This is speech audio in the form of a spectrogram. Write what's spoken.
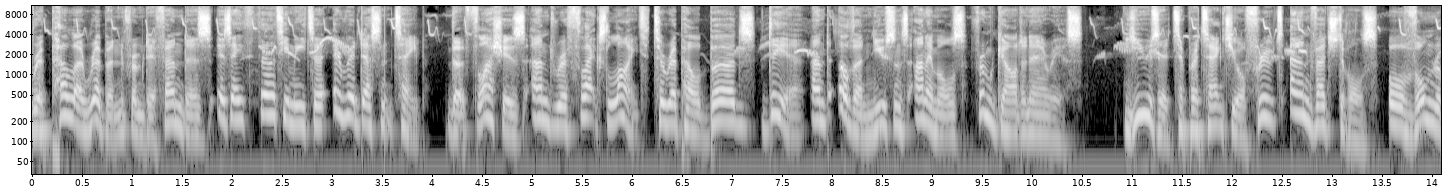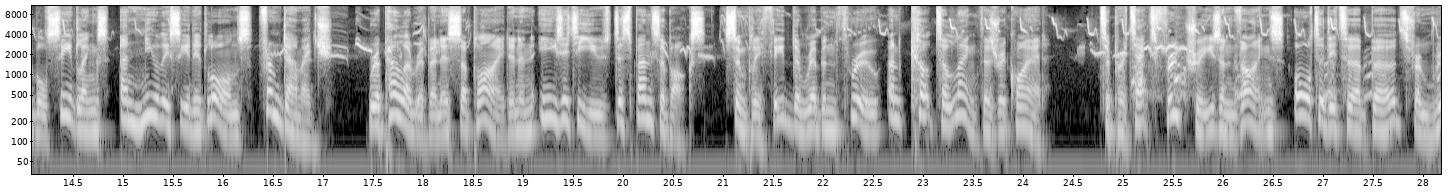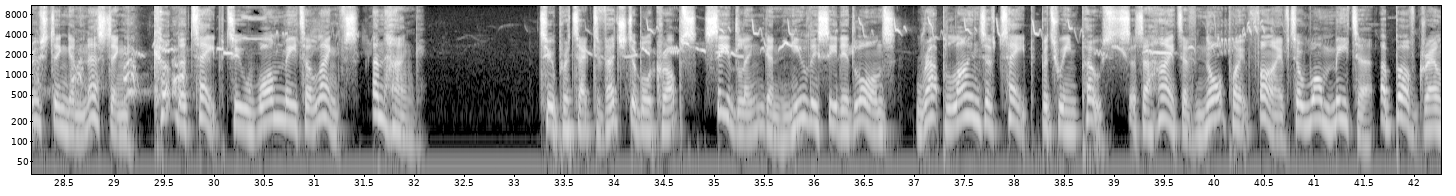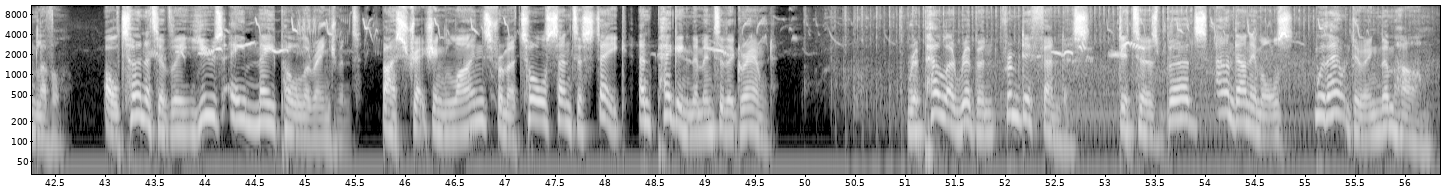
Repeller ribbon from Defenders is a 30 metre iridescent tape that flashes and reflects light to repel birds, deer, and other nuisance animals from garden areas. Use it to protect your fruit and vegetables, or vulnerable seedlings and newly seeded lawns from damage. Repeller ribbon is supplied in an easy to use dispenser box. Simply feed the ribbon through and cut to length as required. To protect fruit trees and vines, or to deter birds from roosting and nesting, cut the tape to 1 metre lengths and hang. To protect vegetable crops, seedling and newly seeded lawns, wrap lines of tape between posts at a height of 0.5 to 1 metre above ground level. Alternatively, use a maypole arrangement by stretching lines from a tall centre stake and pegging them into the ground. Repeller ribbon from Defenders deters birds and animals without doing them harm.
